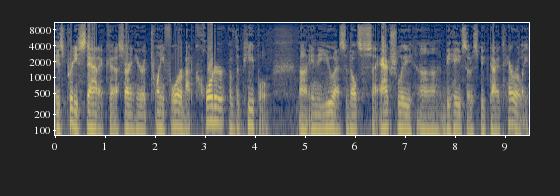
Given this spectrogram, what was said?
is pretty static, uh, starting here at 24. About a quarter of the people uh, in the U.S., adults, actually uh, behave, so to speak, dietarily.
